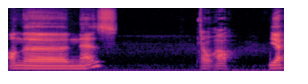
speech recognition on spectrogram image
on the NES. Oh wow. Yeah.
